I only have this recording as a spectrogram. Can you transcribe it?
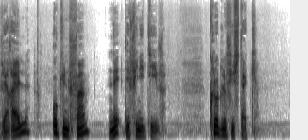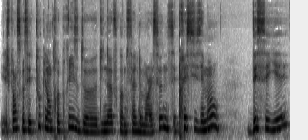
vers elle. Aucune fin n'est définitive. Claude Le Fustec. Je pense que c'est toute l'entreprise d'une œuvre comme celle de Morrison, c'est précisément d'essayer,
